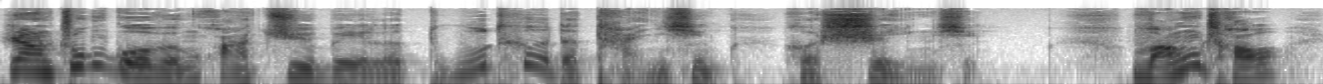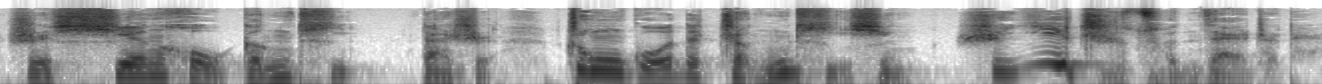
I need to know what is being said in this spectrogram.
让中国文化具备了独特的弹性和适应性。王朝是先后更替，但是中国的整体性是一直存在着的呀。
